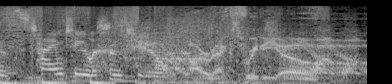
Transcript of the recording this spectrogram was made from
It's time to listen to RX Radio.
